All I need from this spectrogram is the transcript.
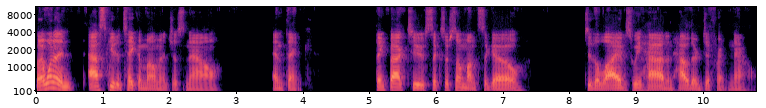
But I want to ask you to take a moment just now and think. Think back to six or so months ago, to the lives we had and how they're different now.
